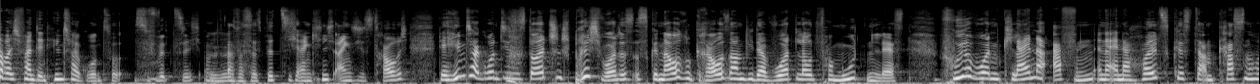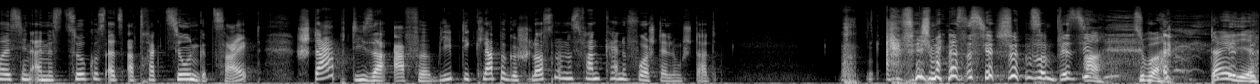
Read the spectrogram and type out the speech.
Aber ich fand den Hintergrund so, so witzig. Und Mhm. also was heißt witzig eigentlich nicht, eigentlich ist es traurig. Der Hintergrund dieses deutschen Sprichwortes ist genauso grausam, wie der Wortlaut vermuten lässt. Früher wurden kleine Affen in einer Holzkiste am Kassenhäuschen eines Zirkus als Attraktion gezeigt. Starb dieser Affe, blieb die Klappe geschlossen und es fand keine Vorstellung statt. Also ich meine, das ist ja schon so ein bisschen. Ah, super. Danke dir.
